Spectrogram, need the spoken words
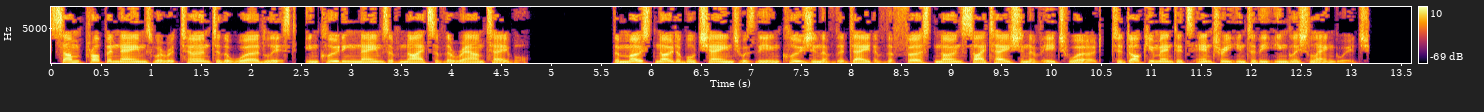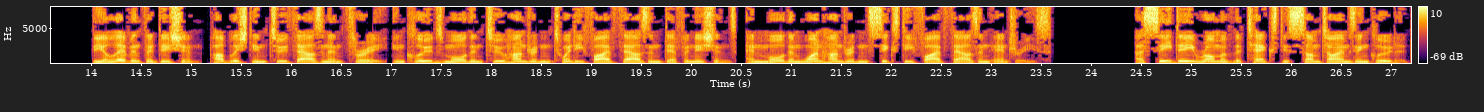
Some proper names were returned to the word list, including names of Knights of the Round Table. The most notable change was the inclusion of the date of the first known citation of each word, to document its entry into the English language. The 11th edition published in 2003 includes more than 225,000 definitions, and more than 165,000 entries. A CD-ROM of the text is sometimes included.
